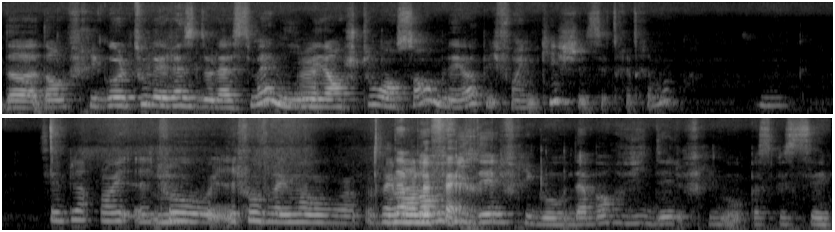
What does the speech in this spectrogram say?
dans, dans, le frigo, tous les restes de la semaine, ils mélangent tout ensemble et hop, ils font une quiche et c'est très très bon. C'est bien, oui, il mm. faut, il faut vraiment, vraiment le faire. D'abord vider le frigo, d'abord vider le frigo, parce que c'est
